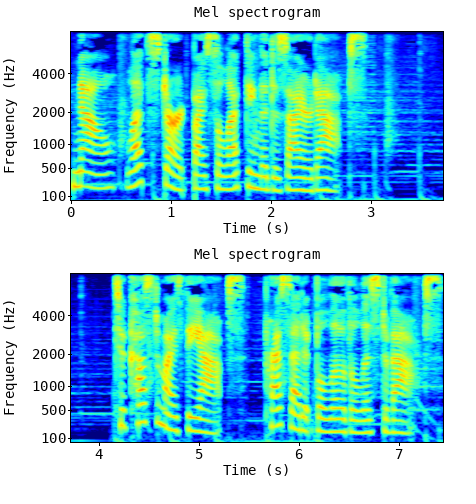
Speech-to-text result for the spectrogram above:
Now, let's start by selecting the desired apps. To customize the apps, press Edit below the list of apps.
